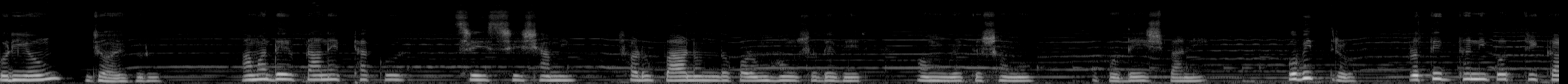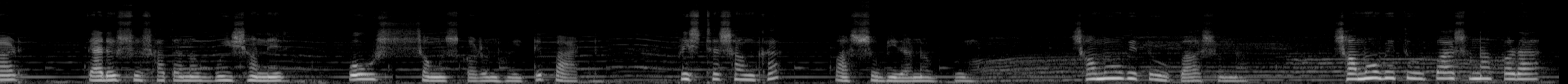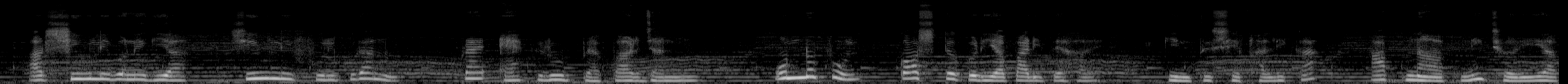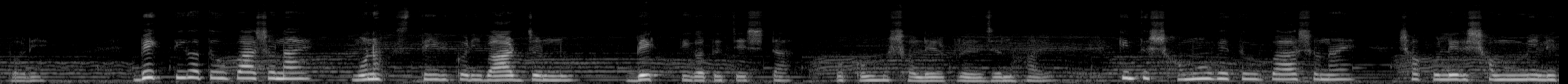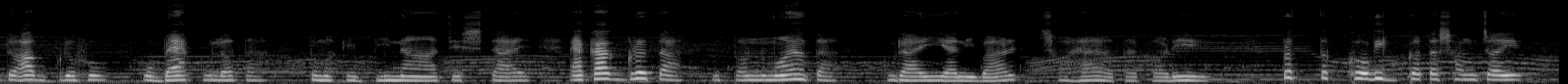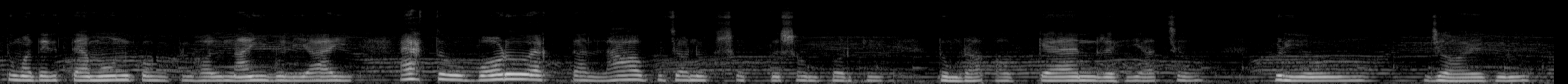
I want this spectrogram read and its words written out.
হরিওম জয়গুরু। আমাদের প্রাণের ঠাকুর শ্রী শ্রী স্বামী স্বরূপানন্দ পরমহংসদেবের অমৃত সম উপদেশ বাণী পবিত্র প্রতিধ্বনি পত্রিকার তেরোশো সাতানব্বই সনের পৌষ সংস্করণ হইতে পাঠ। পৃষ্ঠা সংখ্যা পাঁচশো বিরানব্বই। সমবেত উপাসনা। সমবেত উপাসনা করা আর শিউলি বনে গিয়া শিউলি ফুল কুড়ানো, প্রায় একরূপ ব্যাপার জানিও অন্য ফুল কষ্ট করিয়া পারিতে হয়, কিন্তু শেফালিকা আপনা আপনি ছড়িয়া পড়ে। ব্যক্তিগত উপাসনায় মনস্থির করিবার জন্য ব্যক্তিগত চেষ্টা ও কৌশলের প্রয়োজন হয়। কিন্তু সমবেত উপাসনায় সকলের সম্মিলিত আগ্রহ ও ব্যাকুলতা তোমাকে বিনা চেষ্টায় একাগ্রতা ও তন্ময়তা কুড়াইয়া নিবার সহায়তা করে। প্রত্যক্ষ অভিজ্ঞতা সঞ্চয়ে তোমাদের তেমন কৌতূহল নাই বলিয়াই এত বড় একটা লাভজনক সত্য সম্পর্কে তোমরা অজ্ঞান রহিয়াছ। ওম জয় গুরু।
